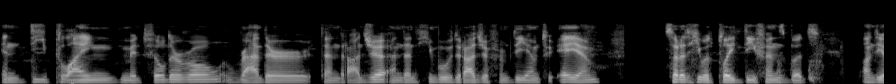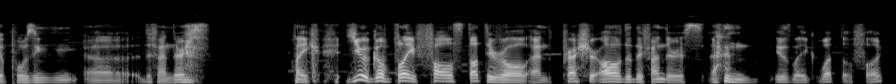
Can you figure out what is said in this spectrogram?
in deep lying midfielder role rather than Radja, and then he moved Radja from DM to AM so that he would play defense but on the opposing uh, defenders. like you go play false Totti role and pressure all of the defenders, and he was like, "What the fuck?"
